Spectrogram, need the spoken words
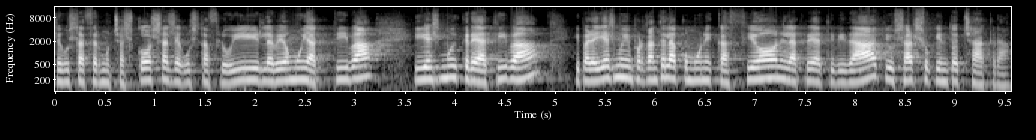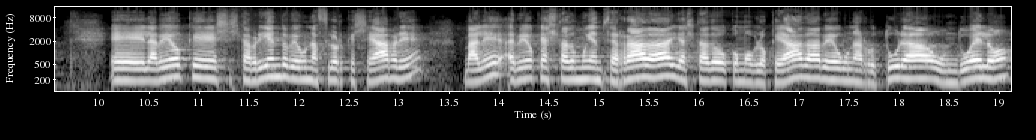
le gusta hacer muchas cosas, le gusta fluir, le veo muy activa y es muy creativa y para ella es muy importante la comunicación y la creatividad y usar su quinto chakra. Eh, la veo que se está abriendo, veo una flor que se abre, ¿vale? Veo que ha estado muy encerrada y ha estado como bloqueada, veo una ruptura, un duelo,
